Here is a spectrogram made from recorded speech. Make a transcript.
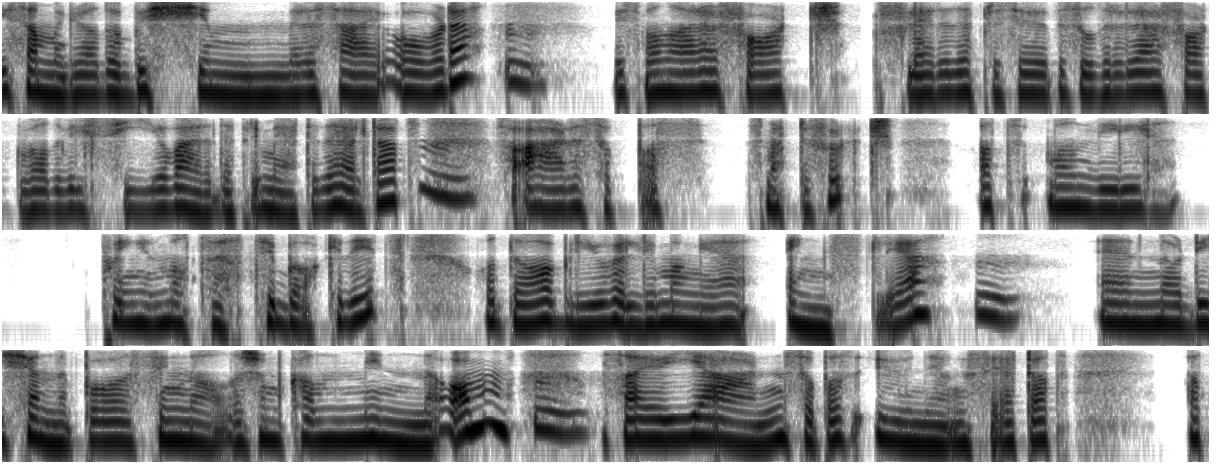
i samme grad å bekymre seg over det. Mm. Hvis man har erfart flere depressive episoder, eller erfart hva det vil si å være deprimert i det hele tatt, Mm. så er det såpass smertefullt at man vil på ingen måte tilbake dit. Og da blir jo veldig mange engstelige Mm. eh, når de kjenner på signaler som kan minne om. Mm. Og så er jo hjernen såpass unyansert at, at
